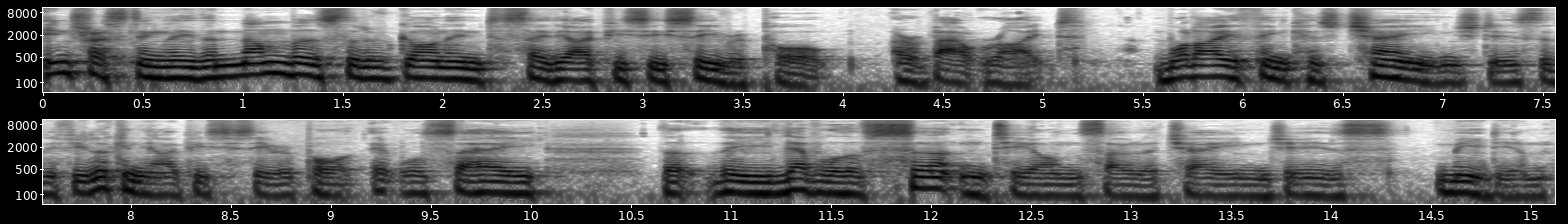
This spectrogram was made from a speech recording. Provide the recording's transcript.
Interestingly, the numbers that have gone into, say, the IPCC report are about right. What I think has changed is that if you look in the IPCC report, it will say that the level of certainty on solar change is medium.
